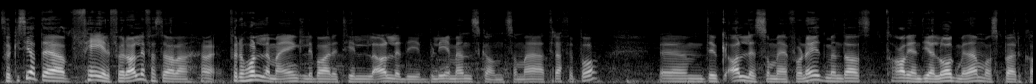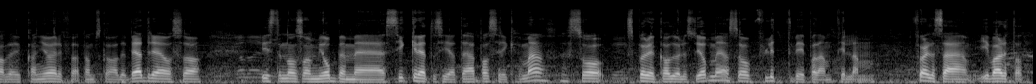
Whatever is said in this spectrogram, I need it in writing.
Jeg skal ikke si at det er feil for alle festivaler. Jeg forholder meg egentlig bare til alle de blide menneskene som jeg treffer på. Ehm, det er jo ikke alle som er fornøyd, men da tar vi en dialog med dem og spør hva vi kan gjøre for at de skal ha det bedre. Og så hvis det er noen som jobber med sikkerhet og sier at det her passer ikke for meg, så spør vi hva du har lyst til å jobbe med, og så flytter vi på dem til de føler seg ivaretatt.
